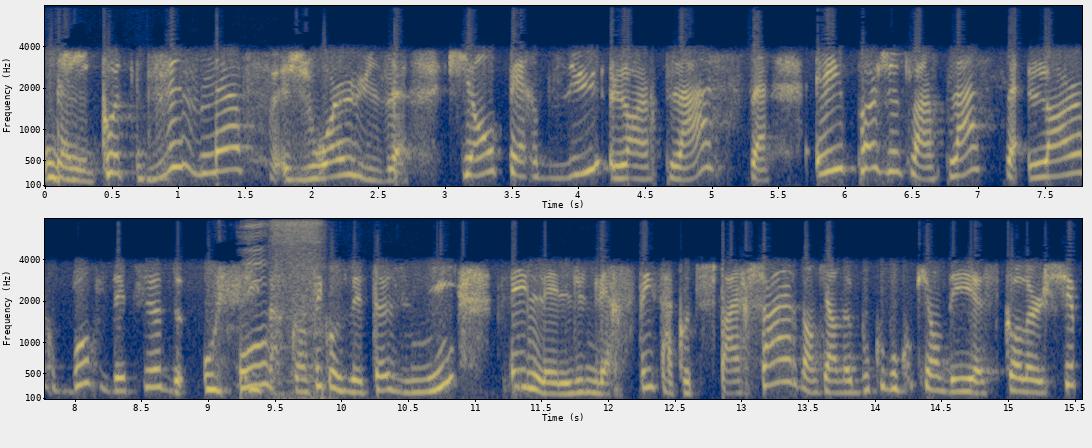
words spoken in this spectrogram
Ben écoute, 19 joueuses qui ont perdu leur place et pas juste leur place, leur bourse d'études aussi. Ouf. Parce qu'on sait qu'aux États-Unis, l'université, ça coûte super cher. Donc, il y en a beaucoup, beaucoup qui ont des euh, scholarships,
